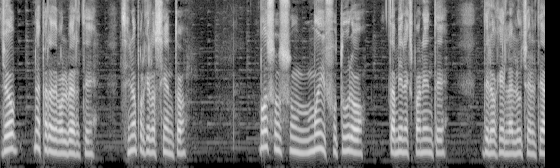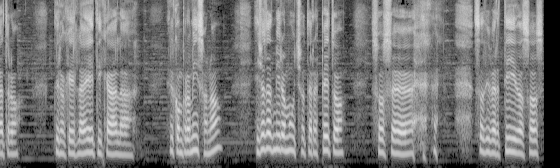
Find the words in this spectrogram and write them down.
Yo no es para devolverte, sino porque lo siento. Vos sos un muy futuro también exponente de lo que es la lucha del teatro, de lo que es la ética, la, el compromiso, ¿no? Y yo te admiro mucho, te respeto, sos, eh, sos divertido, sos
